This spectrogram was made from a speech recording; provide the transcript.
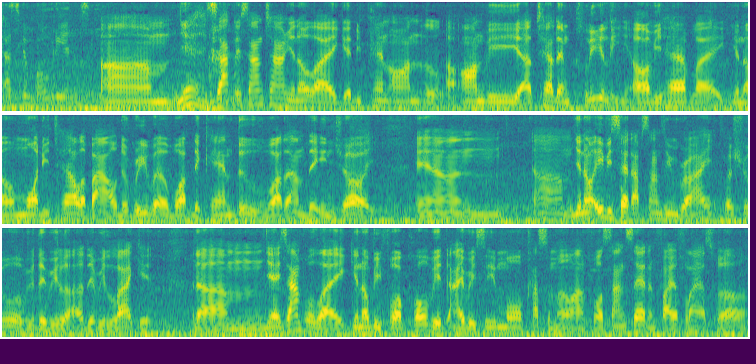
us Cambodians? Um, yeah, exactly. Sometimes you know, like it depend on on we uh, tell them clearly, or we have like you know more detail about the river, what they can do, what um, they enjoy, and um, you know if we set up something right, for sure they will uh, they will like it. Um, yeah, example like you know before COVID, I received more customer on for Sunset and Firefly as well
